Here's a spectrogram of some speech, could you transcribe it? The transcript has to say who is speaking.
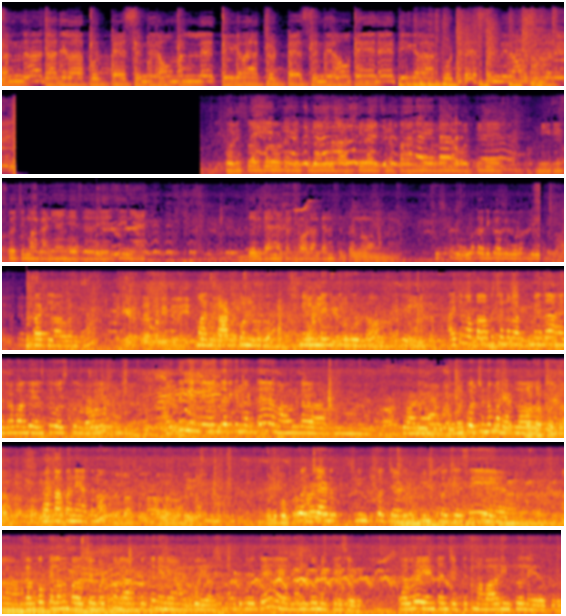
Speaker 1: సన్న జాజిలా పుట్టే సిందిరం మల్లె తీగల చుట్టే సిందిరం తేనె తీగల పుట్టే సిందిరం సుందరి.
Speaker 2: పోలీస్ వారు కూడా ఒకటి చెప్తున్నాను రాజకీయ నాయకుల పరంగా ఎవరైనా ఒత్తిడి మీకు తీసుకొచ్చి మాకు అన్యాయం చేసే చేసి న్యాయం దేనికైనా ఎక్కడికి పోవడానికైనా సిద్ధంగా ఉన్నాం మేము.
Speaker 3: ఎంపాటి లావణ్య మాది పాటకొండూరు మేము ఉండేది తిరుగురులో అయితే మా పాప చిన్న వర్క్ మీద హైదరాబాద్ వెళ్తూ వస్తూ ఉంది. అయితే నిన్న ఏం జరిగిందంటే మామూలుగా వాడు దేనికి వచ్చిండో మరి ఎట్లా వచ్చాడో ప్రతాప్ అనే అతను వచ్చాడు ఇంటికి వచ్చాడు ఇంటికి వచ్చేసి ఆ, గబగబ పిల్లలను బాగా చేపట్టుకొని లేకపోతే నేను అడ్డుపోయాను అడ్డుపోతే నన్ను కూడా నెట్టేశాడు. ఎవరో ఏంటని చెప్పేసి మా వారు ఇంట్లో లేరు అప్పుడు.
